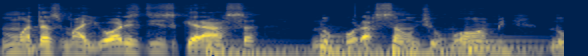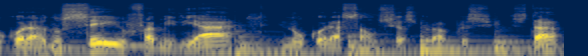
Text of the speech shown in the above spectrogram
uma das maiores desgraças no coração de um homem, no, no seio familiar e no coração dos seus próprios filhos, tá?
